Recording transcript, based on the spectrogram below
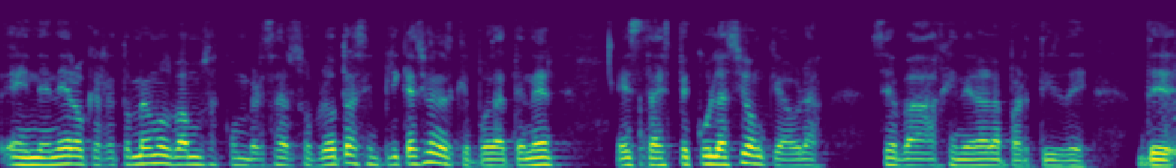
en enero que retomemos vamos a conversar sobre otras implicaciones que pueda tener esta especulación que ahora se va a generar a partir de, de,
